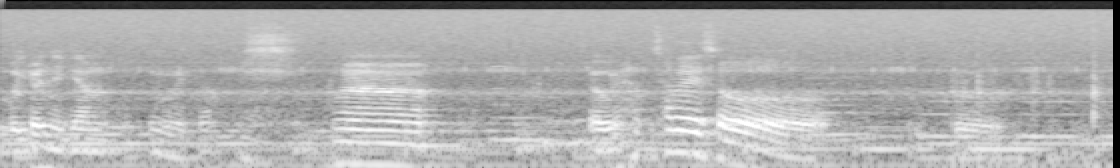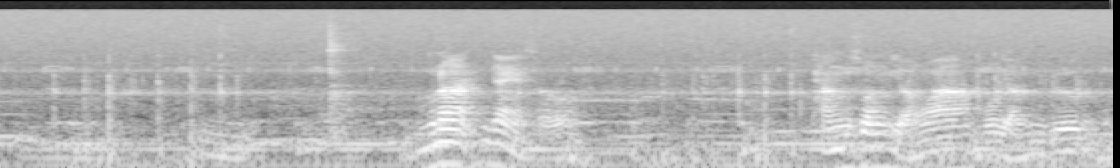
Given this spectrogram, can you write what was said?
뭐 이런 얘기하면 좀 모르겠죠. 음, 우리 한국 사회에서 그 음, 문화 현장에서 방송, 영화, 뭐 연극 뭐,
